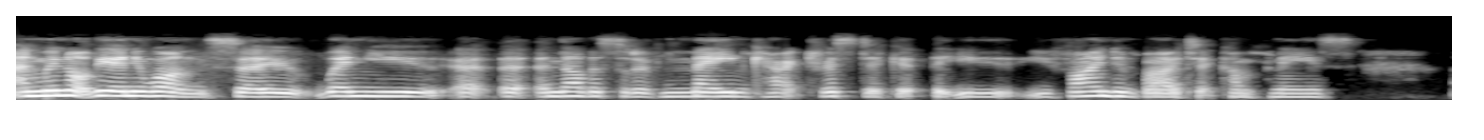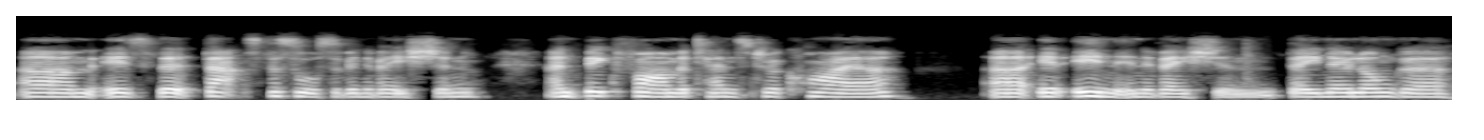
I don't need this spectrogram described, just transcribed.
And we're not the only ones. So when you uh, another sort of main characteristic that you you find in biotech companies um, is that that's the source of innovation, and big pharma tends to acquire uh, in, in, innovation. They no longer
